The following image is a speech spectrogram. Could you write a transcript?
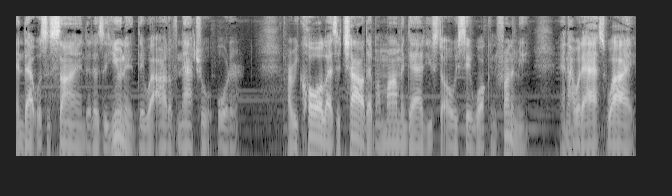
and that was a sign that as a unit they were out of natural order. I recall as a child that my mom and dad used to always say, Walk in front of me. And I would ask why,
